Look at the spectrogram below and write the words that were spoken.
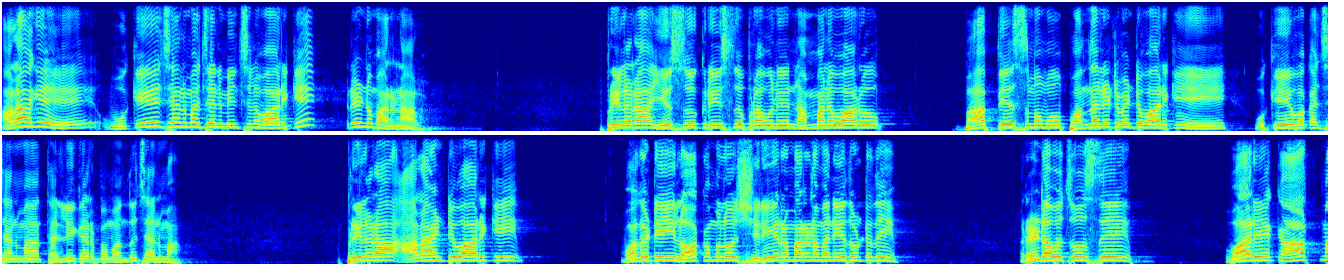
అలాగే ఒకే జన్మ జన్మించిన వారికి రెండు మరణాలు. ప్రియులరా యేసు క్రీస్తు ప్రభుని నమ్మని వారు బాప్తిస్మము పొందనటువంటి వారికి ఒకే ఒక జన్మ తల్లి గర్భమందు జన్మ. ప్రియులరా అలాంటి వారికి ఒకటి లోకములో శరీర మరణం అనేది ఉంటుంది. రెండవ చూస్తే వారి యొక్క ఆత్మ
